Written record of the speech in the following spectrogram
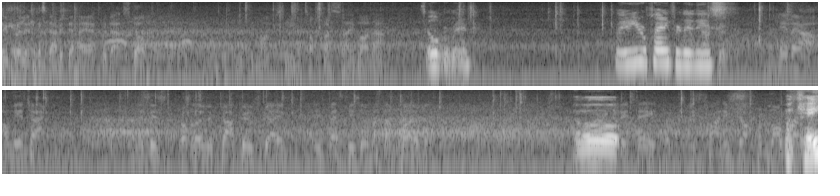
okay. brilliant I guess from David De Gea with that stop. Nothing like seeing a top-class save like that. It's over, man. Maybe you were planning for the, these. And here they are on the attack. And this is Romelu Lukaku's game. At his best, he's almost unplayable. Oh, Good indeed. But he's tried his shot from long range. okay.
